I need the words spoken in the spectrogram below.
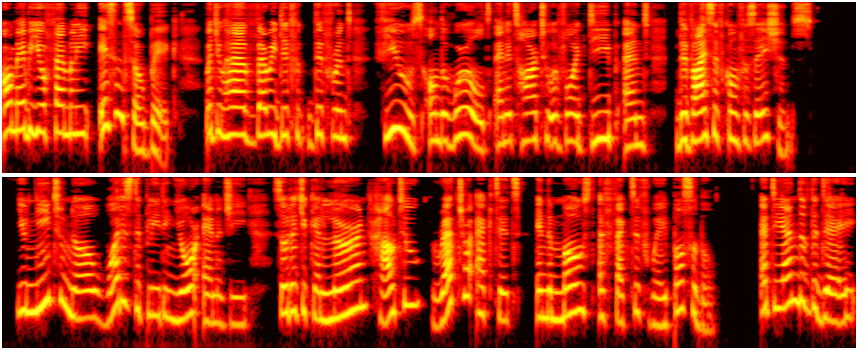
Or maybe your family isn't so big, but you have very diff- different views on the world, and it's hard to avoid deep and divisive conversations. You need to know what is depleting your energy so that you can learn how to retroact it in the most effective way possible. At the end of the day,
